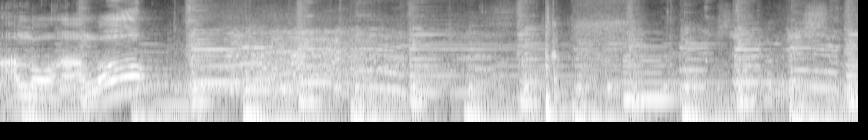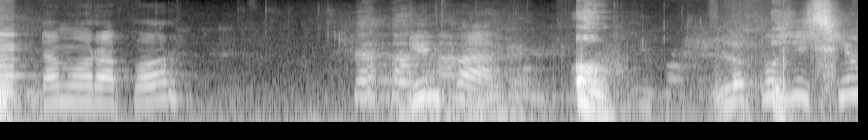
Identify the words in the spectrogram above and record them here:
Hallo, hallo? dans mon rapport, d'une part, Oh, l'opposition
